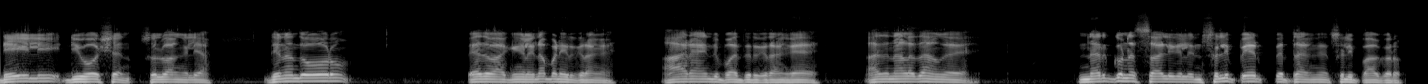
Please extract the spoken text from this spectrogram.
டெய்லி டிவோஷன் சொல்லுவாங்க இல்லையா? தினந்தோறும் வேத வாக்கியங்கள் என்ன பண்ணியிருக்கிறாங்க? ஆராய்ந்து பார்த்துருக்குறாங்க. அதனால தான் அவங்க நற்குணசாலிகள்னு சொல்லி பேர் பெற்றாங்கன்னு சொல்லி பார்க்குறோம்.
